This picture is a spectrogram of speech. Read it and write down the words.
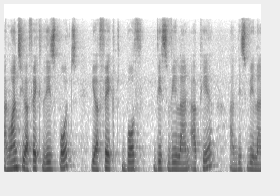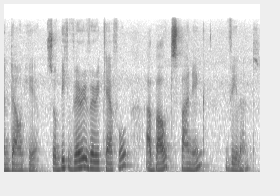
And once you affect these ports you affect both this VLAN up here and this VLAN down here. So be very very careful about spanning VLANs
